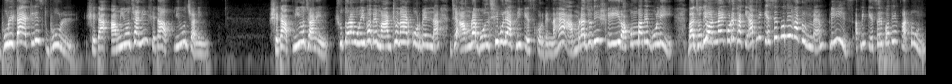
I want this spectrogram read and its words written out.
ভুলটা অ্যাটলিস্ট ভুল। সেটা আমিও জানি, সেটা আপনিও জানেন। সেটা আপনিও জানেন। সুতরাং ওইভাবে মার্জনা আর করবেন না যে আমরা বলছি বলে আপনি কেস করবেন না। হ্যাঁ আমরা যদি সেই রকমভাবে বলি বা যদি অন্যায় করে থাকি, আপনি কেসের পথে হাঁটুন, ম্যাম। প্লিজ, আপনি কেসের পথে হাঁটুন।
